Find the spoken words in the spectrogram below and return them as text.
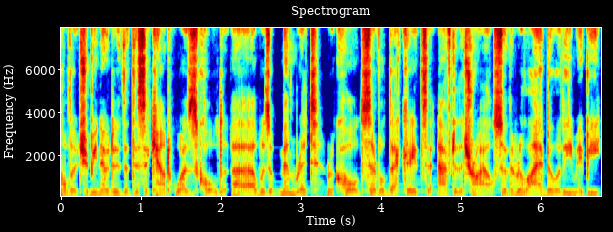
Although it should be noted that this account was called uh, was a memorite recalled several decades after the trial, so the reliability may be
